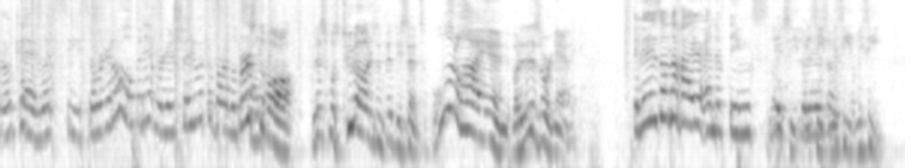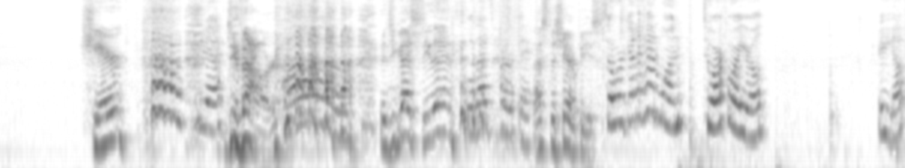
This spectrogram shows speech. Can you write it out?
Okay, let's see. So we're gonna open it. We're gonna show you what the bar looks First like. of all, this was two dollars and fifty cents. A little high end, but it is organic. It is on the higher end of things. Let me see. Let me see. Let me see. Let me see. Share, Yeah. devour. Oh. Did you guys see that? Well, that's perfect. That's the share piece. So we're gonna hand one to our four-year-old. Here you go.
